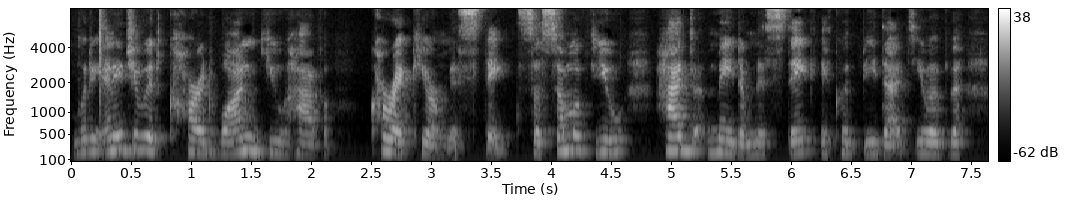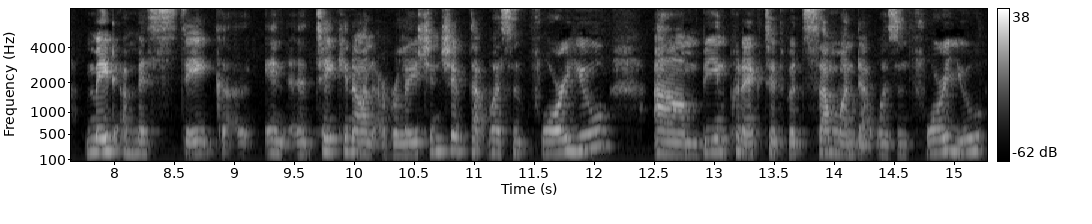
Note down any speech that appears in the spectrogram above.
with the energy with card one, you have correct your mistakes. So some of you had made a mistake. It could be that you have made a mistake in uh, taking on a relationship that wasn't for you, um, being connected with someone that wasn't for you,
